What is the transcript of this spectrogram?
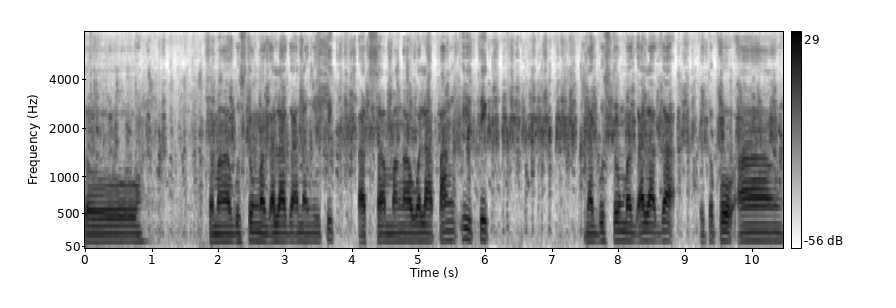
So, sa mga gustong mag-alaga ng itik at sa mga wala pang itik na gustong mag-alaga, ito po ang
